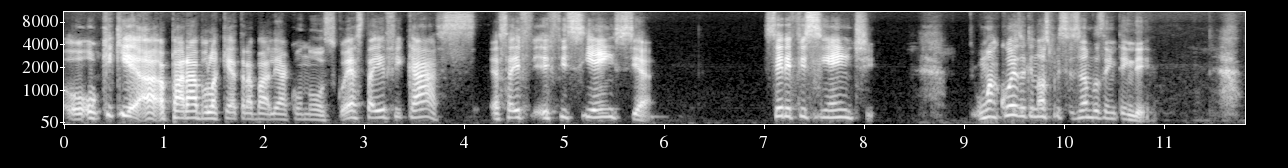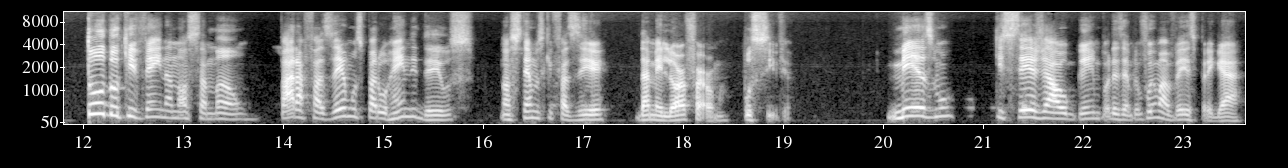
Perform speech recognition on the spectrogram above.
o, o que, que a, a, parábola quer trabalhar conosco? Esta eficaz, essa eficiência, ser eficiente. Uma coisa que nós precisamos entender: tudo que vem na nossa mão para fazermos para o reino de Deus, nós temos que fazer da melhor forma possível. Mesmo que seja alguém, por exemplo, eu fui uma vez pregar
